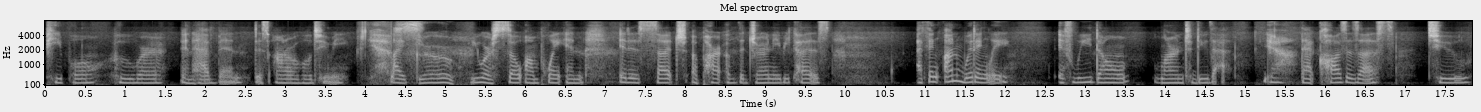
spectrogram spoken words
people who were and have been dishonorable to me. Yes. Like, girl, you are so on point, and it is such a part of the journey because I think unwittingly, if we don't learn to do that, yeah, that causes us to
